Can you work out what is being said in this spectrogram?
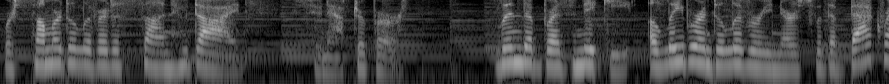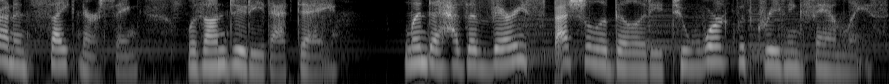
where Summer delivered a son who died soon after birth. Linda Bresnicki, a labor and delivery nurse with a background in psych nursing, was on duty that day. Linda has a very special ability to work with grieving families,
